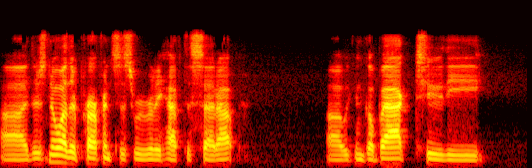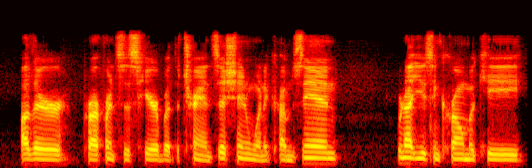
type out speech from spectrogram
Uh, there's no other preferences we really have to set up. Uh, we can go back to the other preferences here, but the transition when it comes in, we're not using chroma key.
